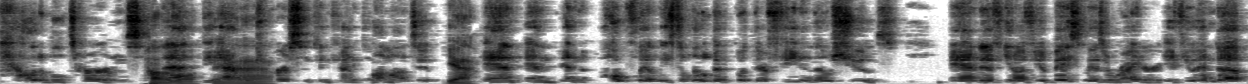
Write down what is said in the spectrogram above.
palatable terms Palatable, that the yeah. average person can kind of glom onto. Yeah. And and and hopefully at least a little bit put their feet in those shoes. And if you know, if you're basically as a writer, if you end up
